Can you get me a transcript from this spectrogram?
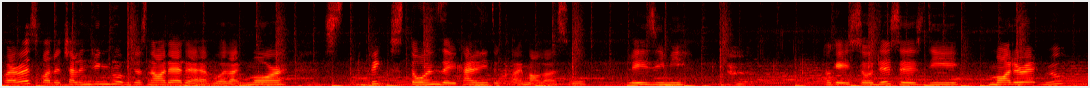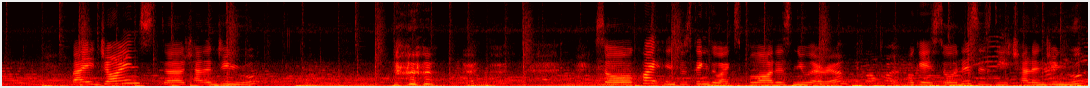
Whereas for the challenging route, just now there, they have uh, like more big stones that you kind of need to climb out. So lazy me. okay, so this is the moderate route but it joins the challenging route. so quite interesting to explore this new area. Okay, so this is the challenging route.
